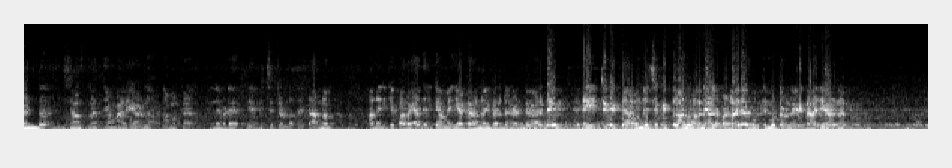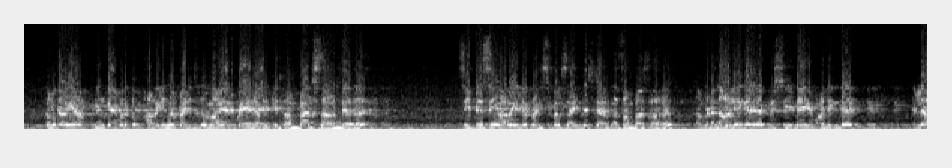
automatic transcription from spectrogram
രണ്ട് ശാസ്ത്രജ്ഞന്മാരെയാണ് നമുക്ക് ഇന്നിവിടെ ലഭിച്ചിട്ടുള്ളത്. കാരണം അതെനിക്ക് പറയാതിരിക്കാൻ വയ്യ. കാരണം ഇവരുടെ രണ്ടുപേരുടെയും ഡേറ്റ് കിട്ടുക ഒന്നിച്ച് കിട്ടുക എന്ന് പറഞ്ഞാൽ വളരെ ബുദ്ധിമുട്ടുള്ള ഒരു കാര്യമാണ്. നമുക്കറിയാം നിങ്ങൾക്ക് ഏവർക്കും അറിയുന്ന പരിചിതമായ ഒരു പേരായിരിക്കും തമ്പാൻ സാറിന്റെത്. സി പി സി ആർ ഐയിലെ പ്രിൻസിപ്പൽ സയന്റിസ്റ്റ് ആയിരുന്ന സംഭാ സാറ് നമ്മുടെ നാളികേര കൃഷിയുടെയും അതിന്റെ എല്ലാ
